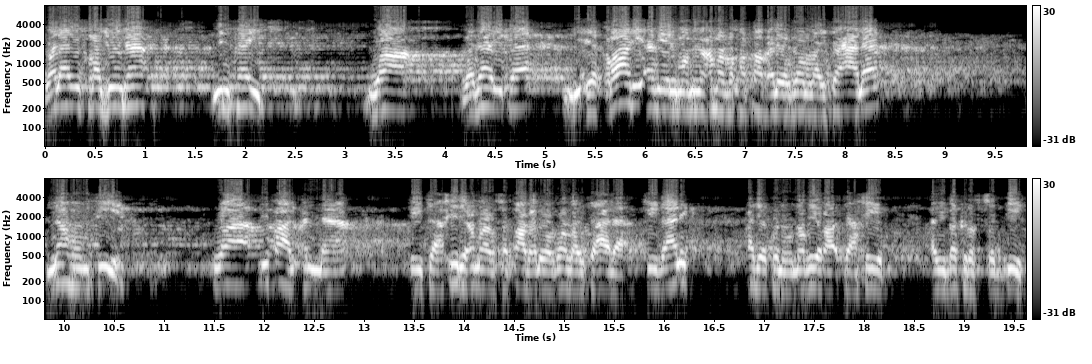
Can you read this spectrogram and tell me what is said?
ولا يخرجون من كيس و وذلك لإقرار أمير المؤمنين عمر بن الخطاب عليه رضوان الله تعالى لهم فيه. ويقال أن في تأخير عمر بن الخطاب عليه رضوان الله تعالى في ذلك قد يكون نظير تأخير أبي بكر الصديق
